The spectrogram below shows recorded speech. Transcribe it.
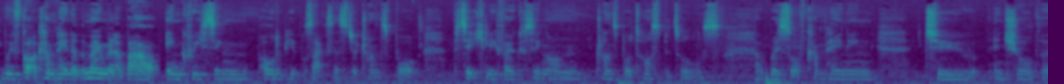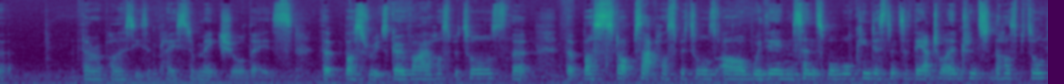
We've got a campaign at the moment about increasing older people's access to transport, particularly focusing on transport to hospitals. Uh, we're sort of campaigning to ensure that there are policies in place to make sure that it's that bus routes go via hospitals, that that bus stops at hospitals are within sensible walking distance of the actual entrance to the hospital.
